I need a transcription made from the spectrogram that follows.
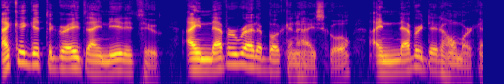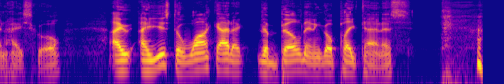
I could get the grades I needed to. I never read a book in high school. I never did homework in high school. I, I used to walk out of the building and go play tennis.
